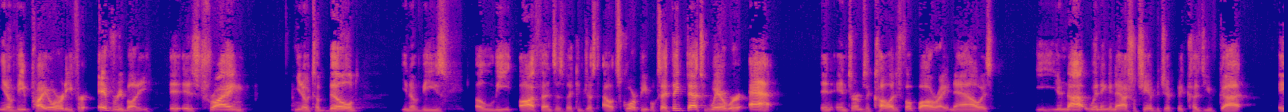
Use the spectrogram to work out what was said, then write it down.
you know, the priority for everybody is trying, you know, to build, you know, these elite offenses that can just outscore people. Because I think that's where we're at in, in terms of college football right now is you're not winning a national championship because you've got a,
